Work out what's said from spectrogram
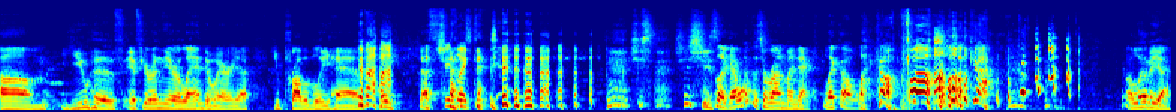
um, you have, if you're in the Orlando area, you probably have. hey, that's She's that's- like, she's, she's she's like, I want this around my neck. Let go, let go. Oh God, Olivia,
